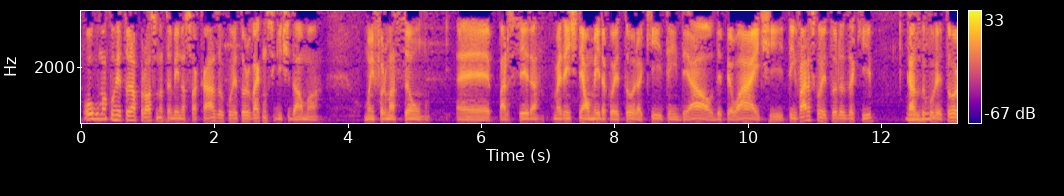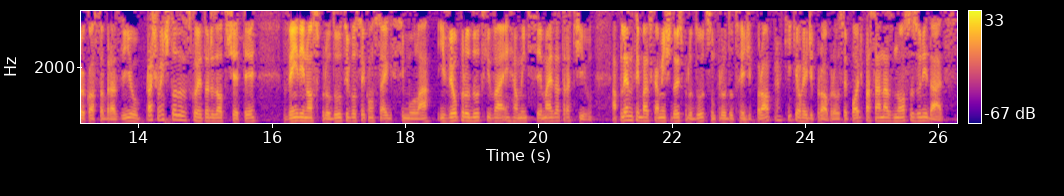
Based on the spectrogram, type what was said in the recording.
Ou alguma corretora próxima também na sua casa. O corretor vai conseguir te dar uma, uma informação é, parceira, mas a gente tem Almeida Corretora aqui, tem Ideal, DP White, tem várias corretoras aqui, Casa uhum. do Corretor, Costa Brasil, praticamente todas as corretoras do Auto GT vendem nosso produto e você consegue simular e ver o produto que vai realmente ser mais atrativo. A Plena tem basicamente dois produtos, um produto rede própria. O que é o rede própria? Você pode passar nas nossas unidades.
